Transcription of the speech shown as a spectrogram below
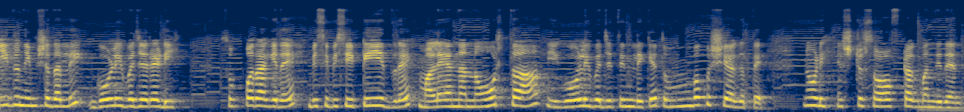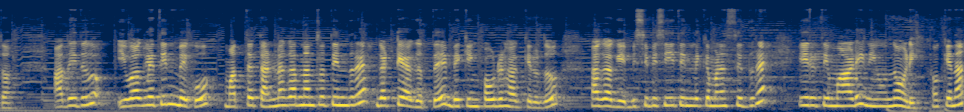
ಐದು ನಿಮಿಷದಲ್ಲಿ ಗೋಳಿ ಬಜೆ ರೆಡಿ ಸೂಪರ್ ಆಗಿದೆ ಬಿಸಿ ಬಿಸಿ ಟೀ ಇದ್ದರೆ ಮಳೆಯನ್ನು ನೋಡ್ತಾ ಈ ಗೋಳಿ ಬಜೆ ತಿನ್ನಲಿಕ್ಕೆ ತುಂಬ ಖುಷಿಯಾಗುತ್ತೆ ನೋಡಿ, ಎಷ್ಟು ಸಾಫ್ಟಾಗಿ ಬಂದಿದೆ ಅಂತ. ಅದಿದು ಇವಾಗಲೇ ತಿನ್ನಬೇಕು ಮತ್ತೆ ತಣ್ಣಗಾದ ನಂತರ ತಿಂದರೆ ಗಟ್ಟಿ ಆಗುತ್ತೆ. ಬೇಕಿಂಗ್ ಪೌಡರ್ ಹಾಕಿರೋದು. ಹಾಗಾಗಿ ಬಿಸಿ ಬಿಸಿ ತಿನ್ನಲಿಕ್ಕೆ ಮನಸ್ಸಿದ್ರೆ ಈ ರೀತಿ ಮಾಡಿ ನೀವು ನೋಡಿ. ಓಕೆನಾ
